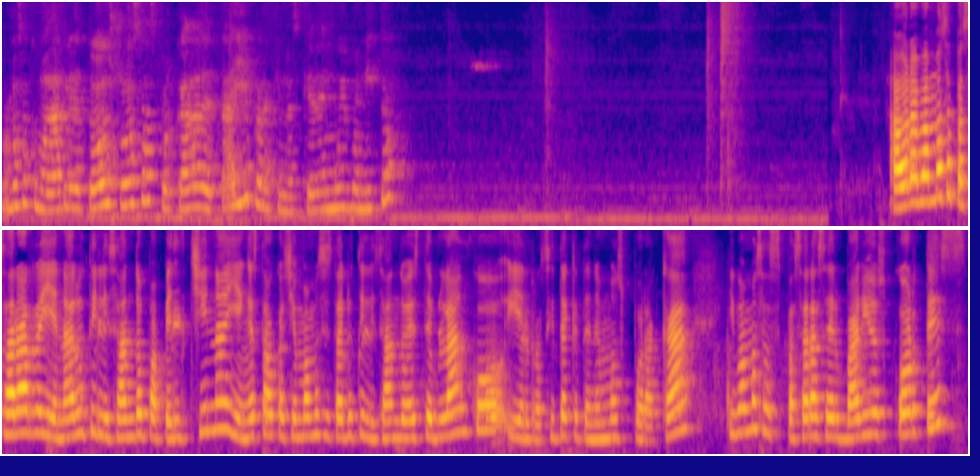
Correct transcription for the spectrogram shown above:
Vamos a acomodarle dos rosas por cada detalle para que nos quede muy bonito. Ahora vamos a pasar a rellenar utilizando papel china y en esta ocasión vamos a estar utilizando este blanco y el rosita que tenemos por acá y vamos a pasar a hacer varios cortes.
